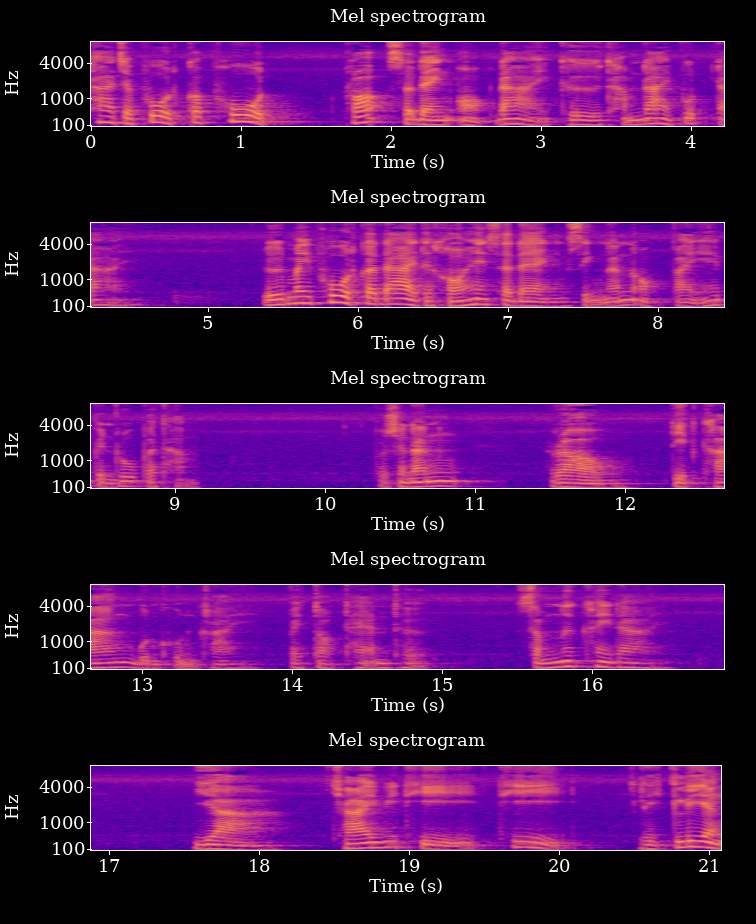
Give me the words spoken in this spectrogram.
ถ้าจะพูดก็พูด เพราะแสดงออกได้คือทำได้พูดได้ หรือไม่พูดก็ได้แต่ขอให้แสดงสิ่งนั้นออกไปให้เป็นรูปธรรม เพราะฉะนั้นเราติดค้างบุญคุณใคร ไปตอบแทนเถอะ สำนึกให้ได้ อย่าใช้วิธีที่หลีกเลี่ยง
